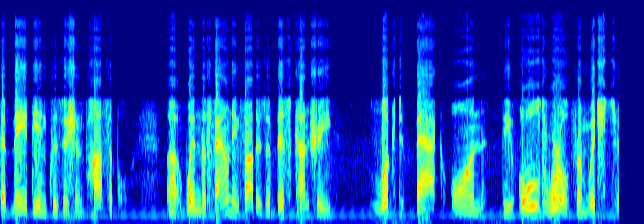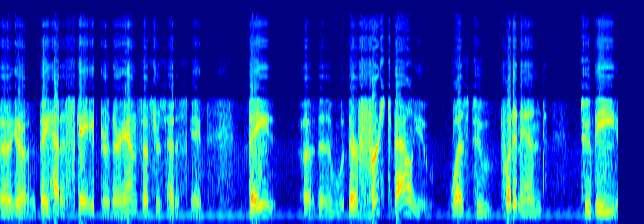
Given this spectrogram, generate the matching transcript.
that made the Inquisition possible. Uh, when the founding fathers of this country looked back on the old world from which uh, you know they had escaped or their ancestors had escaped, they uh, the, their first value was to put an end to the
